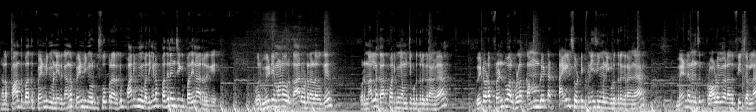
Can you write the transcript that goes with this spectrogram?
நல்லா பார்த்து பார்த்து பெயிண்டிங் பண்ணியிருக்காங்க. பெயிண்டிங் ஒர்க் சூப்பராக இருக்குது பார்க்கிங் பார்த்திங்கன்னா பதினஞ்சுக்கு பதினாறு இருக்குது ஒரு மீடியமான ஒரு கார் விடுற அளவுக்கு ஒரு நல்ல கார் பார்க்கிங் அமைச்சு கொடுத்துருக்குறாங்க. வீட்டோட ஃப்ரண்ட் வால் ஃபுல்லாக கம்ப்ளீட்டாக டைல்ஸ் ஒட்டி ஃபினிஷிங் பண்ணி கொடுத்துருக்குறாங்க. மெயின்டெனன்ஸுக்கு ப்ராப்ளமே வராது ஃபியூச்சரில்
